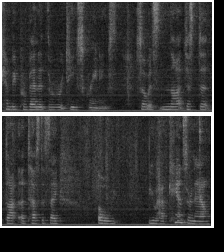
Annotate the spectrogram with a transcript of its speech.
can be prevented through routine screenings. So it's not just a, a test to say, oh, you have cancer now,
